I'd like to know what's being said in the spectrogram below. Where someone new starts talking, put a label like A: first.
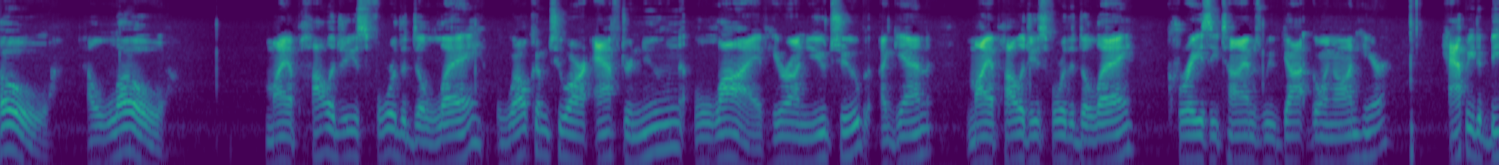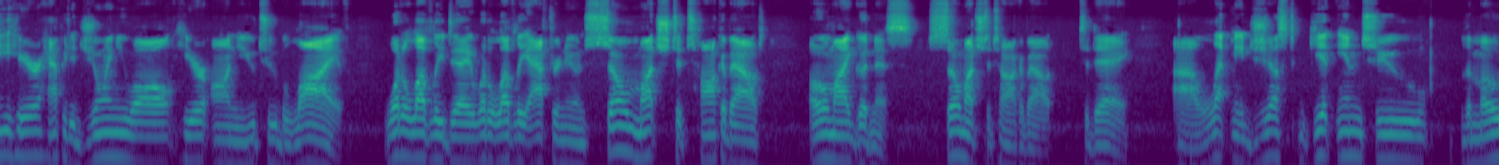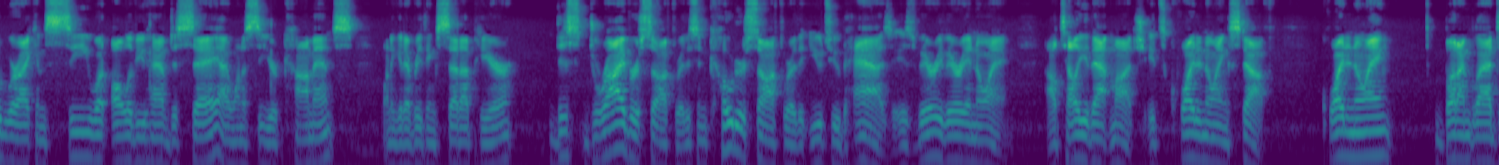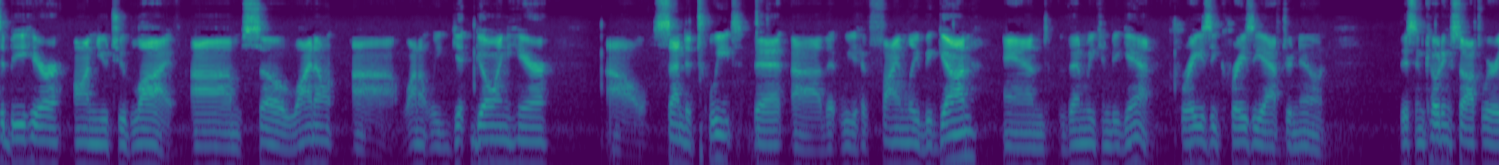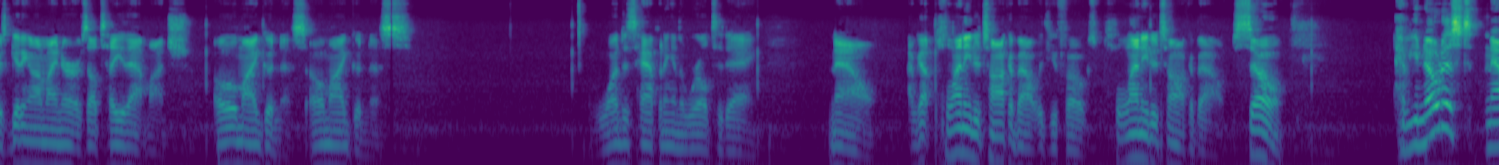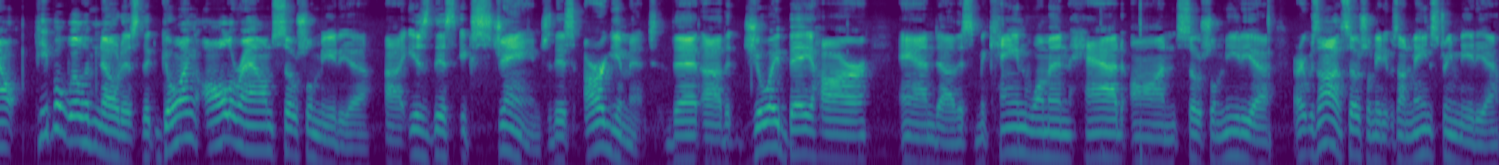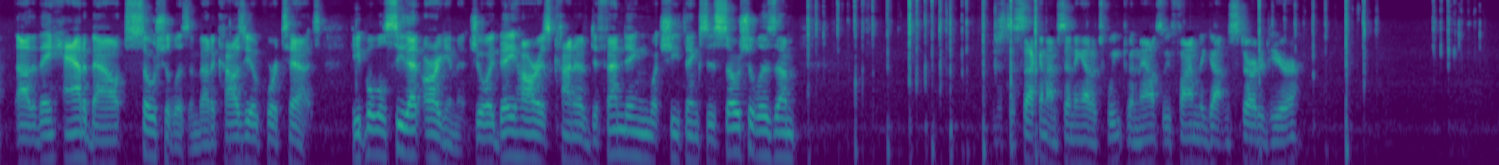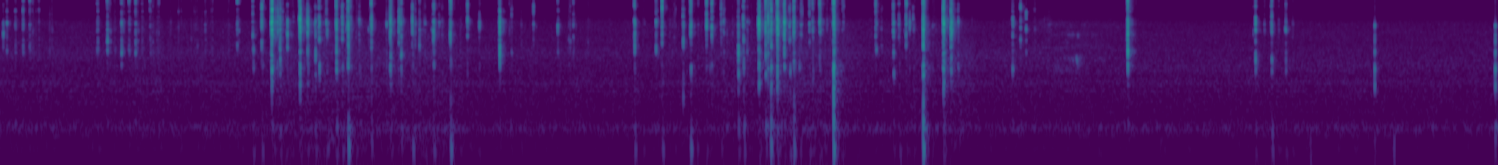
A: Oh, hello. My apologies for the delay. Welcome to our afternoon live here on YouTube. Again, my apologies for the delay. Crazy times we've got going on here. Happy to be here. Happy to join you all here on YouTube Live. What a lovely day. What a lovely afternoon. So much to talk about. Oh my goodness. So much to talk about today. Uh, let me just get into the mode where I can see what all of you have to say. I want to see your comments. I want to get everything set up here. This driver software, this encoder software that YouTube has is very, very annoying. I'll tell you that much. It's quite annoying stuff. Quite annoying, but I'm glad to be here on YouTube Live. Um, so why don't uh, why don't we get going here? I'll send a tweet that uh, that we have finally begun, and then we can begin. Crazy, crazy afternoon. This encoding software is getting on my nerves, I'll tell you that much. Oh my goodness, oh my goodness. What is happening in the world today? Now, I've got plenty to talk about with you folks, plenty to talk about. So, have you noticed, now, people will have noticed that going all around social media uh, is this exchange, this argument that, uh, that Joy Behar and uh, this McCain woman had on social media, or it was not on social media, it was on mainstream media, uh, that they had about socialism, about Ocasio-Cortez. People will see that argument. Joy Behar is kind of defending what she thinks is socialism. Just a second, I'm sending out a tweet to announce we've finally gotten started here.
